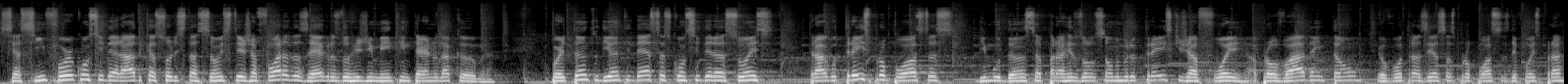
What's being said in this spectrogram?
se assim for considerado que a solicitação esteja fora das regras do regimento interno da Câmara. Portanto, diante dessas considerações, trago três propostas de mudança para a resolução número 3, que já foi aprovada, então eu vou trazer essas propostas depois para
